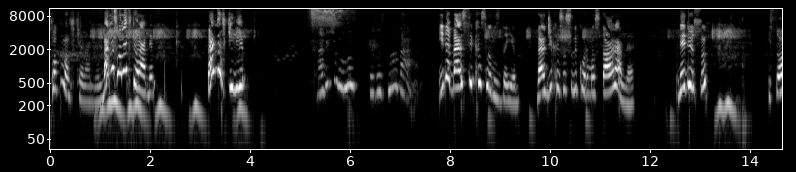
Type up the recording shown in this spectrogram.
Çok mu öfkelendim? Ben de sana öfkelendim. Ben de öfkeliyim. Kardeşim onun kasasına da. İyi de ben sizin kasanızdayım. Bence kasasını koruması daha önemli. Ne diyorsun? İso?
